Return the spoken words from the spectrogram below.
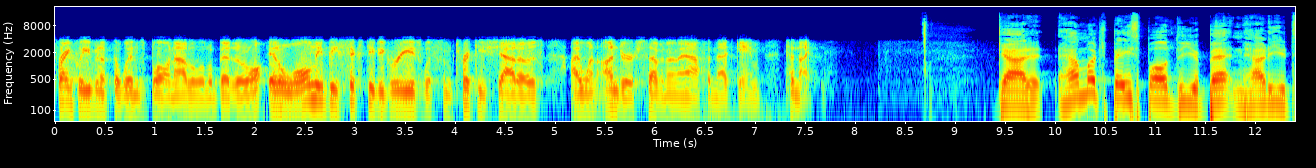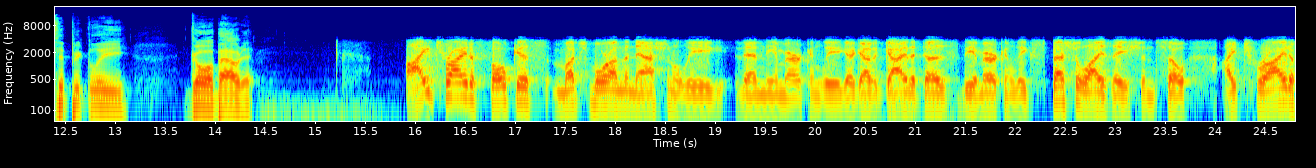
frankly, even if the wind's blowing out a little bit, it'll, it'll only be 60 degrees with some tricky shadows. I went under seven and a half in that game tonight. Got it. How much baseball do you bet, and how do you typically go about it? I try to focus much more on the National League than the American League. I got a guy that does the American League specialization, so I try to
